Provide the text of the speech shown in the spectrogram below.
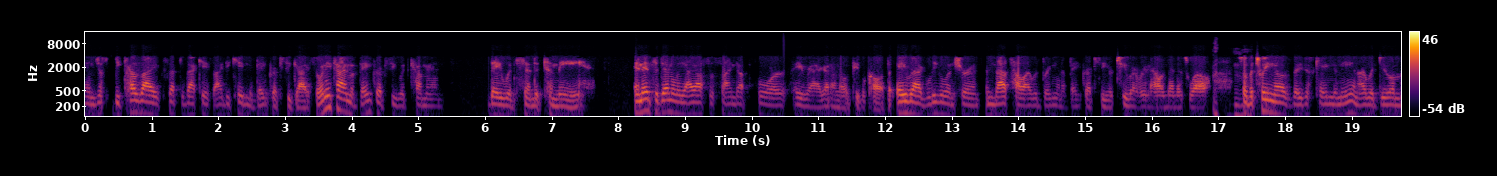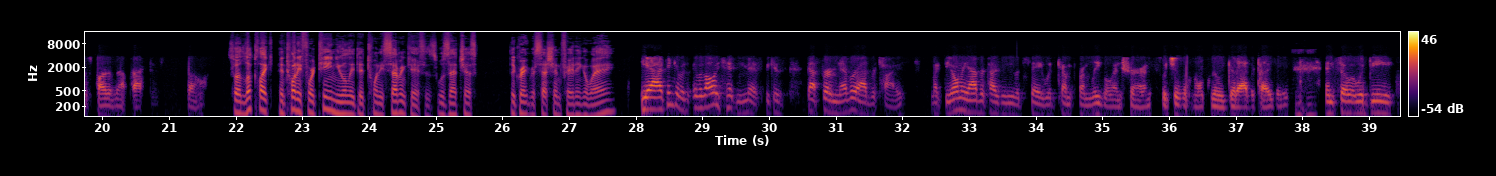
And just because I accepted that case, I became the bankruptcy guy. So anytime a bankruptcy would come in, they would send it to me. And incidentally, I also signed up for ARAG. I don't know what people call it, but ARAG legal insurance. And that's how I would bring in a bankruptcy or two every now and then as well. Mm-hmm. So between those, they just came to me and I would do them as part of that practice. So, So it looked like in 2014, you only did 27 cases. Was that just the Great Recession fading away? yeah, I think it was, it was always hit and miss because that firm never advertised. Like the only advertising you would say would come from legal insurance, which isn't like really good advertising. Mm-hmm. And so it would be,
